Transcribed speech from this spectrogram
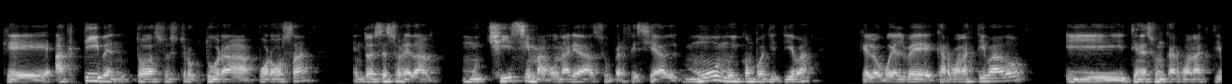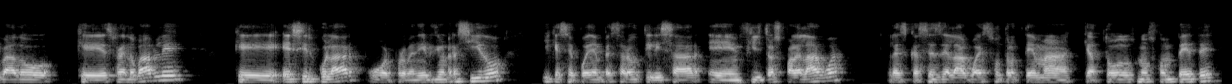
que activen toda su estructura porosa. Entonces eso le da muchísima, un área superficial muy, muy competitiva que lo vuelve carbón activado y tienes un carbón activado que es renovable, que es circular por provenir de un residuo y que se puede empezar a utilizar en filtros para el agua. La escasez del agua es otro tema que a todos nos compete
